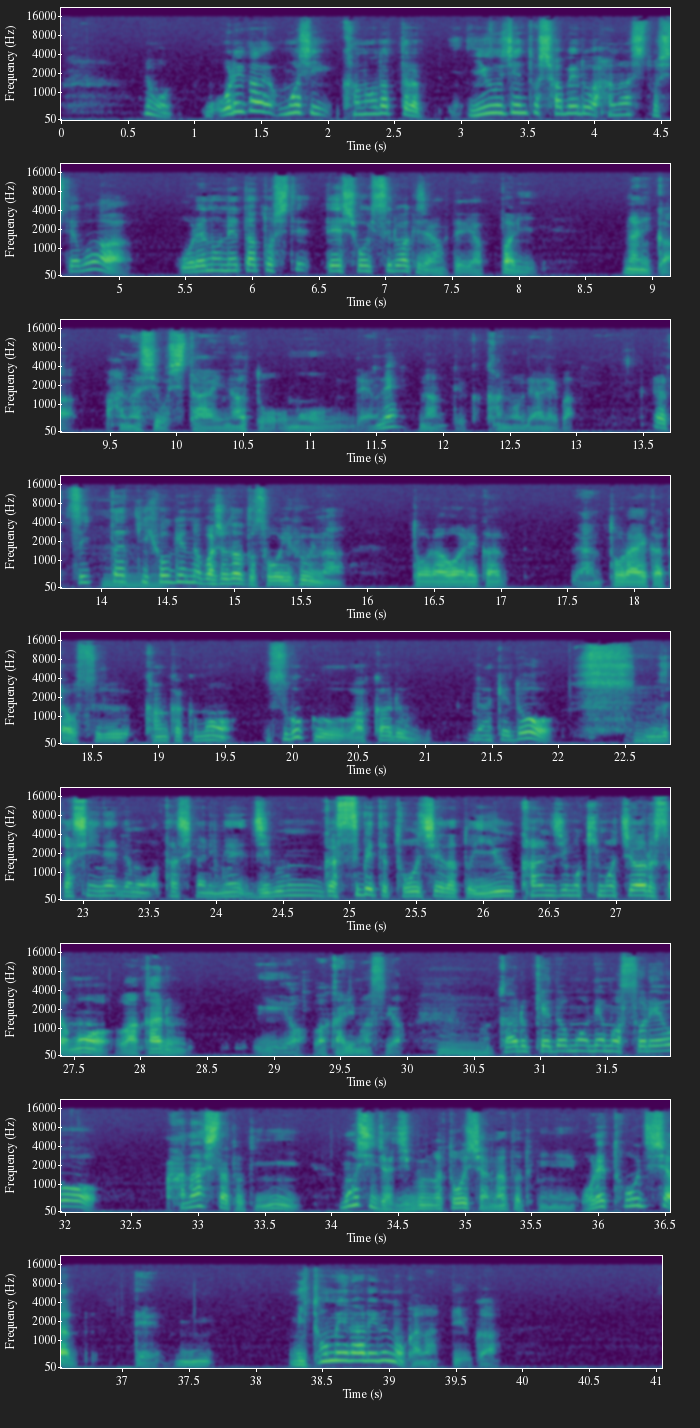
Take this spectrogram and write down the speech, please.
でも、俺がもし可能だったら、友人と喋る話としては、俺のネタとしてで消費するわけじゃなくて、やっぱり何か話をしたいなと思うんだよね。なんていうか、可能であれば。だからツイッターって表現の場所だとそういうふうな囚われか、あ捉え方をする感覚もすごくわかるだけど、難しいね。でも確かにね、自分が全て当事者だという感じも気持ち悪さもわかるよ。わかりますよ。うんわかるけども、でもそれを話したときに、もしじゃあ自分が当事者になったときに、俺当事者ってみ認められるのかなっていうか、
